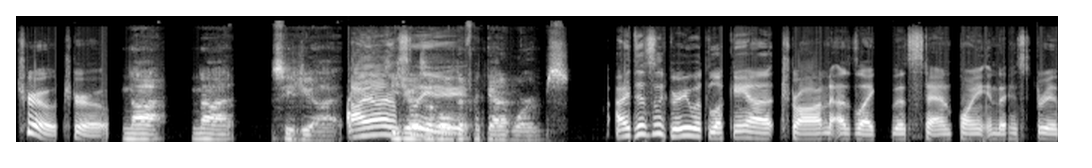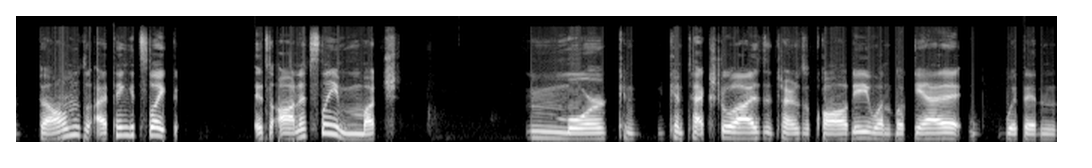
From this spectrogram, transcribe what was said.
true. True. not not CGI. I CGI is a whole different can of worms. I disagree with looking at Tron as like the standpoint in the history of films. I think it's like, it's honestly much more con- contextualized in terms of quality when looking at it within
